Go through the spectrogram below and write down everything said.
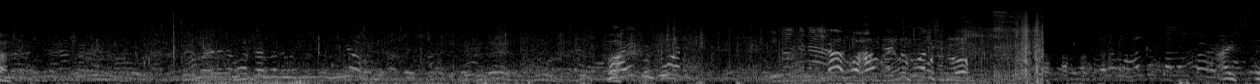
না ভাই কার ফো হালকা একটু দুয়ার আইসে।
